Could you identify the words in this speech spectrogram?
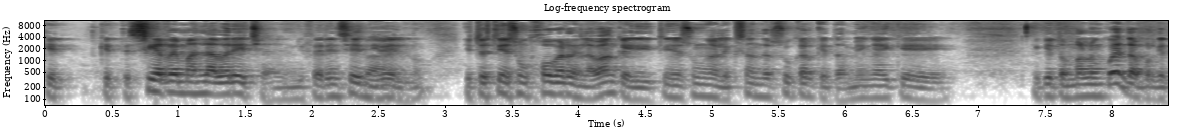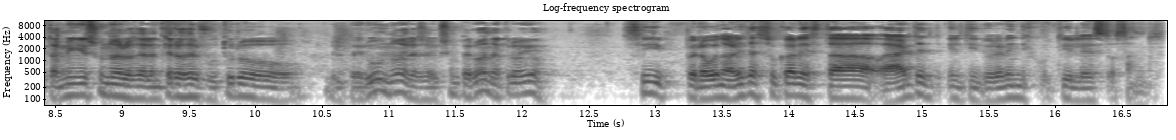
que, que te cierre más la brecha en diferencia de Claro. nivel, ¿no? Y entonces tienes un Hover en la banca y tienes un Alexander Zúcar que también hay que, hay que tomarlo en cuenta, porque también es uno de los delanteros del futuro del Perú, ¿no? De la selección peruana, creo yo. Sí, pero bueno, ahorita Azúcar está... Ahorita el titular indiscutible es Dos Santos.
